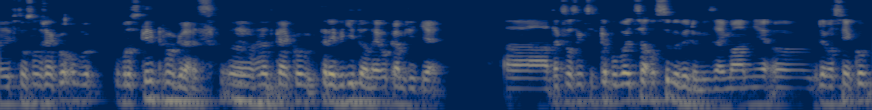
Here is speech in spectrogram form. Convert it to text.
je v tom samozřejmě jako obrovský progres, mm. hnedka jako, který je viditelný okamžitě. A tak se vlastně chci teďka povědět třeba o sebevědomí. Zajímá mě, kde vlastně jako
